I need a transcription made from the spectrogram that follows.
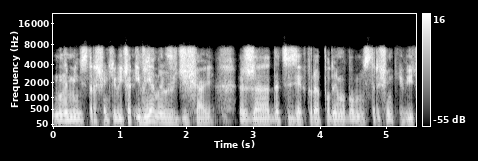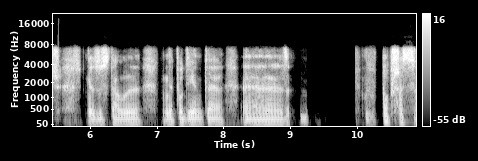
ministra Sienkiewicza i wiemy już dzisiaj, że decyzje, które podejmował minister Sienkiewicz zostały podjęte poprzez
